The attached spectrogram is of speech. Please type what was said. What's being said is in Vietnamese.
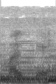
mở kẹt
